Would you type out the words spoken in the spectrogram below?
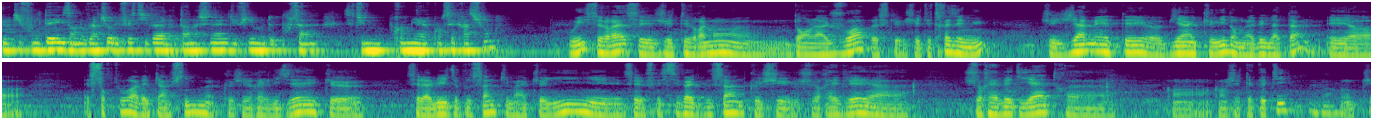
Beautiful Days, en ouverture du Festival international du film de Busan, c'est une première consécration? Oui, c'est vrai, j'ai été vraiment euh, dans la joie parce que j'ai été très ému. J'ai jamais été euh, bien accueilli dans ma ville natale et, euh, et surtout avec un film que j'ai réalisé, que c'est la ville de Busan qui m'a accueilli et c'est le festival de Busan que je rêvais, je rêvais d'y être quand, quand j'étais petit. Donc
